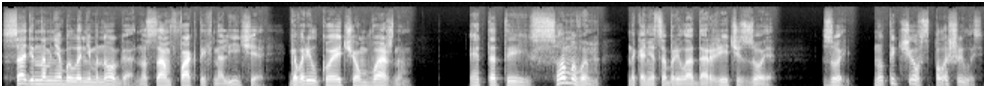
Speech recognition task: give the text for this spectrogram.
Ссадин на мне было немного, но сам факт их наличия говорил кое о чем важном. «Это ты с Сомовым?» — наконец обрела дар речи Зоя. «Зой, ну ты чё всполошилась?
